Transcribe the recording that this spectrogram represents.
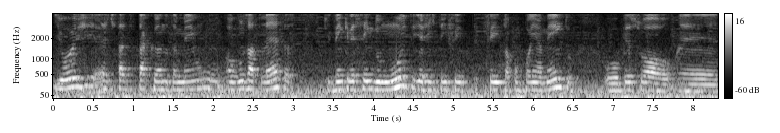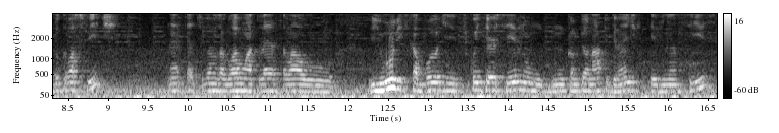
E hoje a gente está destacando também um, alguns atletas que vem crescendo muito e a gente tem feito, feito acompanhamento, o pessoal é, do CrossFit, né? Até tivemos agora um atleta lá, o Yuri, que acabou de. ficou em terceiro num, num campeonato grande que teve em Assis.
